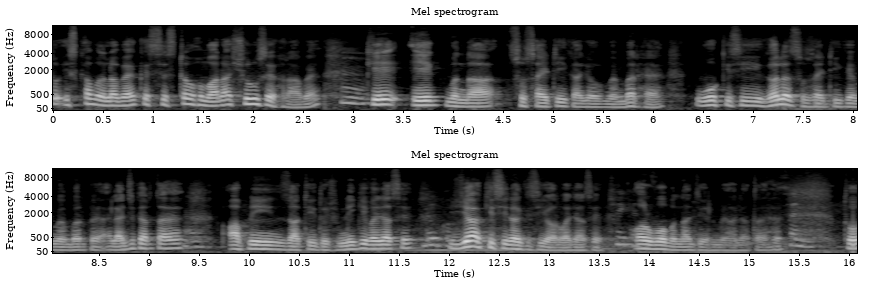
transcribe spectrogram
تو اس کا مطلب ہے کہ سسٹم ہمارا شروع سے خراب ہے کہ ایک بندہ سوسائٹی کا جو ممبر ہے وہ کسی غلط سوسائٹی کے ممبر پہ الج کرتا ہے اپنی ذاتی دشمنی کی وجہ سے یا کسی نہ کسی اور وجہ سے اور وہ بندہ جیل میں آ جاتا ہے۔ تو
